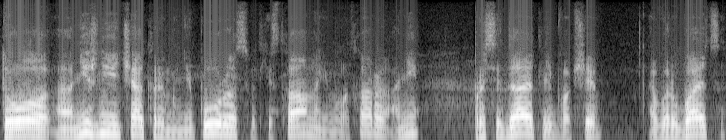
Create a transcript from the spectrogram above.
то а, нижние чакры манипура, сватхистхана и муладхара, они проседают, либо вообще вырубаются.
